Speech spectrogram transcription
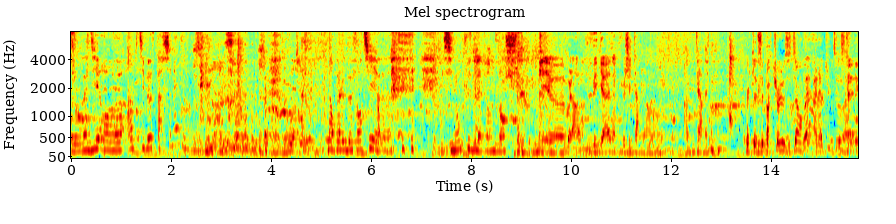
Euh, on va dire euh, un petit bœuf par semaine. non, pas le bœuf entier. Sinon, plus de la viande blanche. Mais voilà, un coup vegan, un coup végétarien, un coup carnacé. Ok, c'est par curiosité en fait. Ouais, voilà, plutôt. ouais.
